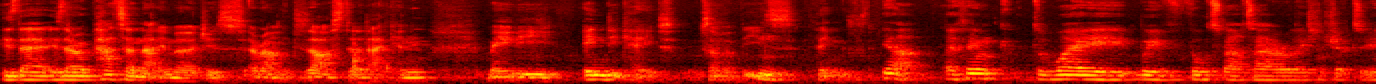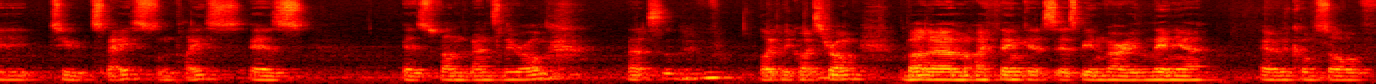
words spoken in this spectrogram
is there is there a pattern that emerges around disaster that can maybe indicate some of these mm. things? Yeah, I think the way we've thought about our relationship to to space and place is is fundamentally wrong. That's likely quite strong, but um, I think it's it's been very linear over the course of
